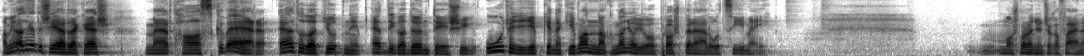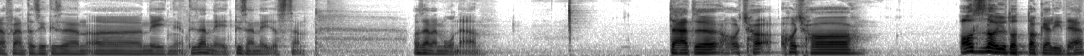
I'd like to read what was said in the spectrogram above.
Ami azért is érdekes, mert ha a Square el tudott jutni eddig a döntésig úgy, hogy egyébként neki vannak nagyon jól prosperáló címei, most maradjunk csak a Final Fantasy 14-nél, 14, 14 azt hiszem, az MMO-nál. Tehát, hogyha, hogyha azzal jutottak el ide,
